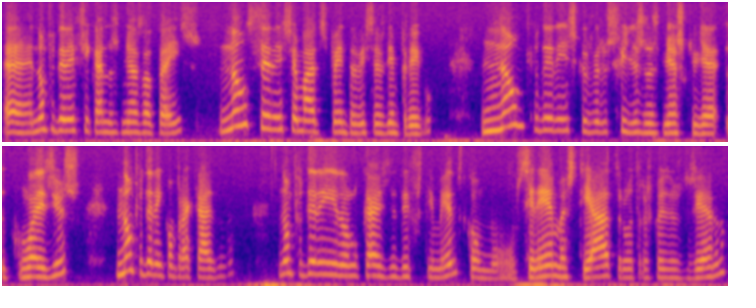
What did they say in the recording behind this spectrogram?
eh, não poderem ficar nos melhores hotéis, não serem chamados para entrevistas de emprego, não poderem inscrever os filhos nos melhores colégios, não poderem comprar casa, não poderem ir a locais de divertimento, como cinemas, teatro, outras coisas do género,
